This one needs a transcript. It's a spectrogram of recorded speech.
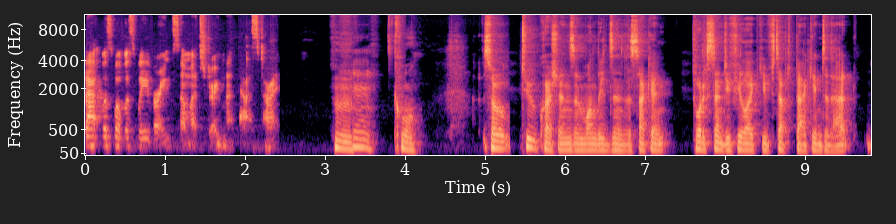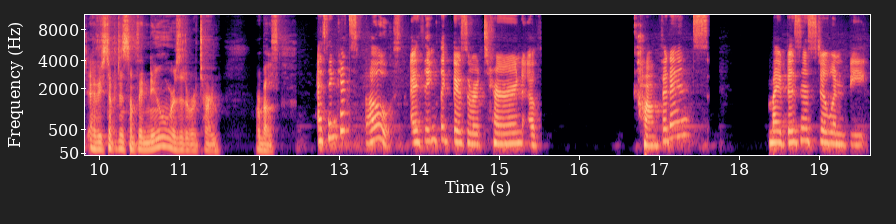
that was what was wavering so much during that past time. Hmm. Hmm. Cool. So, two questions, and one leads into the second. To what extent do you feel like you've stepped back into that? Have you stepped into something new, or is it a return, or both? I think it's both. I think like there's a return of confidence. My business still wouldn't be,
